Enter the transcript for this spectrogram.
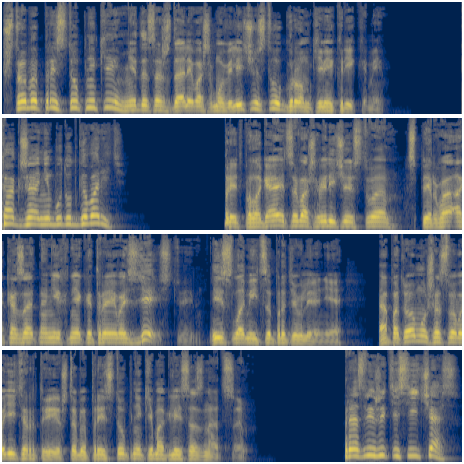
«Чтобы преступники не досаждали вашему величеству громкими криками». «Как же они будут говорить?» Предполагается, Ваше Величество, сперва оказать на них некоторое воздействие и сломить сопротивление, а потом уж освободить рты, чтобы преступники могли сознаться. Развяжите сейчас.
